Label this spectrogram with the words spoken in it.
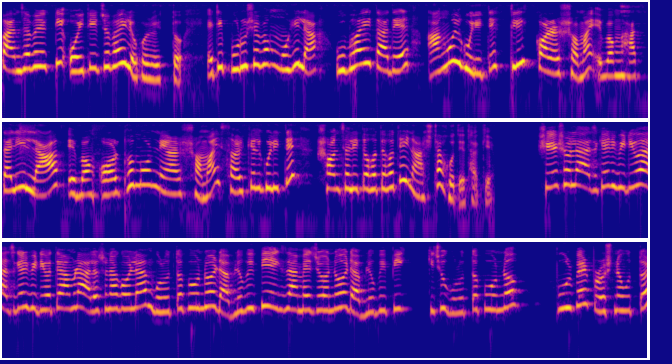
পাঞ্জাবের একটি ঐতিহ্যবাহী লোকনৃত্য। এটি পুরুষ এবং মহিলা উভয়ই তাদের আঙুলগুলিতে ক্লিক করার সময় এবং হাততালি লাভ এবং অর্ধমোড় নেওয়ার সময় সার্কেলগুলিতে সঞ্চালিত হতে হতেই নাচটা হতে থাকে। শেষ হলো আজকের ভিডিও আজকের ভিডিওতে আমরা আলোচনা করলাম গুরুত্বপূর্ণ ডাব্লিউবিপি এক্সামের জন্য। ডাব্লিউবিপি কিছু গুরুত্বপূর্ণ পূর্বের প্রশ্ন উত্তর।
